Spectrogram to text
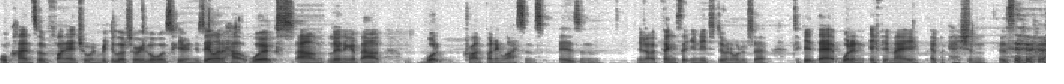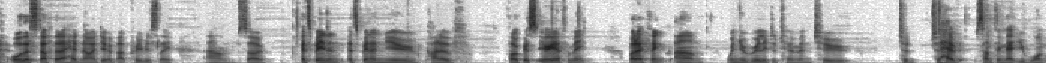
all kinds of financial and regulatory laws here in New Zealand, how it works, um, learning about what crowdfunding license is, and you know things that you need to do in order to to get that, what an FMA application is, and all this stuff that I had no idea about previously. Um, so it's been it's been a new kind of focus area for me, but I think um, when you're really determined to to to have something that you want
